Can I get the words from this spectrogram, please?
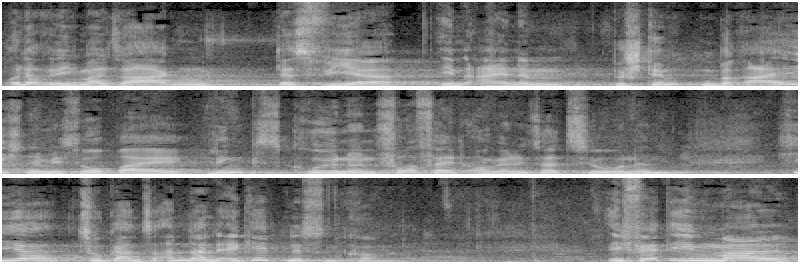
Und da will ich mal sagen, dass wir in einem bestimmten Bereich, nämlich so bei linksgrünen Vorfeldorganisationen, hier zu ganz anderen Ergebnissen kommen. Ich werde Ihnen mal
